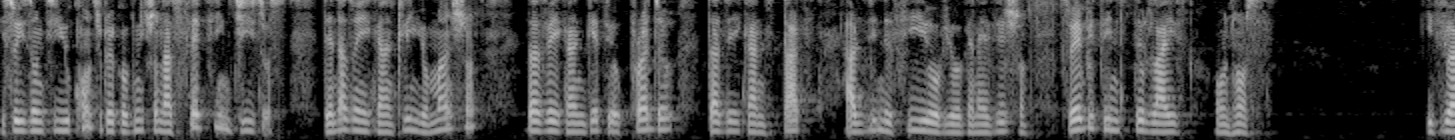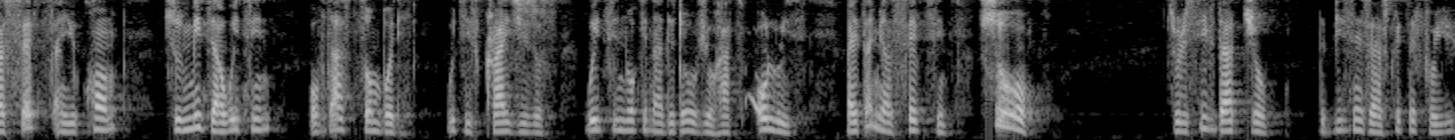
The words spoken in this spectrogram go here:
So it's until you come to recognition, accepting Jesus, then that's when you can claim your mansion, that's where you can get your project, that's where you can start as being the CEO of your organization. So everything still lies on us. If you accept and you come to meet the waiting of that somebody, which is Christ Jesus, waiting, knocking at the door of your heart, always. By the time you accept Him, show up to receive that job, the business has created for you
